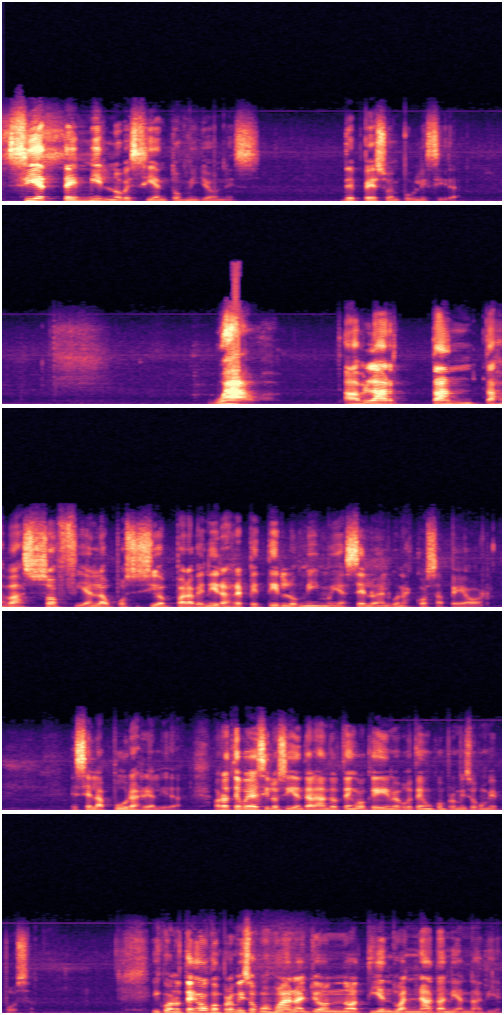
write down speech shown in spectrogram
7.900 millones de pesos en publicidad. ¡Wow! Hablar tantas basofias en la oposición para venir a repetir lo mismo y hacerlo en algunas cosas peor. Esa es la pura realidad. Ahora te voy a decir lo siguiente, Alejandro. Tengo que irme porque tengo un compromiso con mi esposa. Y cuando tengo compromiso con Juana, yo no atiendo a nada ni a nadie.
